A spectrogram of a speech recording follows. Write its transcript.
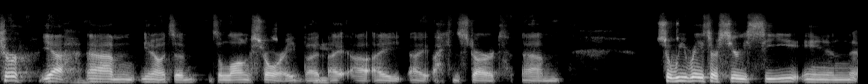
Sure. Yeah. Um, you know, it's a it's a long story, but mm-hmm. I, I, I I can start. Um, so we raised our Series C in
